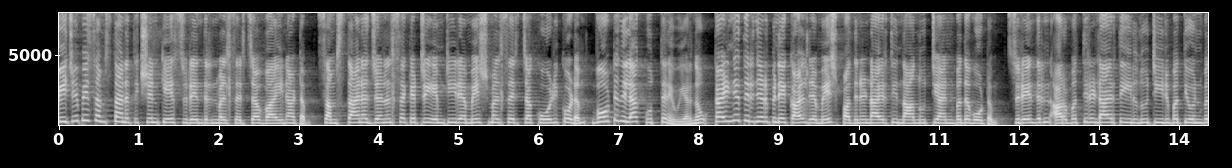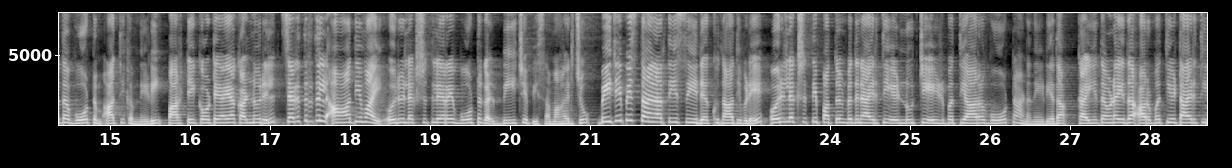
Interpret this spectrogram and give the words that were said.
ബി ജെ പി സംസ്ഥാന അധ്യക്ഷൻ കെ സുരേന്ദ്രൻ മത്സരിച്ച വയനാട്ടും സംസ്ഥാന general secretary M T Ramesh മത്സരിച്ച കോഴിക്കോടും വോട്ട് നില കുത്തനെ ഉയർന്നു. കഴിഞ്ഞ തിരഞ്ഞെടുപ്പിനേക്കാൾ രമേശ് പതിനെണ്ണായിരത്തി നാനൂറ്റി അൻപത് വോട്ടും സുരേന്ദ്രൻ അറുപത്തിരണ്ടായിരത്തി ഇരുന്നൂറ്റി ഇരുപത്തി ഒൻപത് വോട്ടും അധികം നേടി. പാർട്ടി കോട്ടയായ കണ്ണൂരിൽ ചരിത്രത്തിൽ ആദ്യമായി ഒരു ലക്ഷത്തിലേറെ വോട്ടുകൾ ബി ജെ പി സമാഹരിച്ചു. ബി ജെ പി സ്ഥാനാർത്ഥി സി രഘുനാഥ് ഇവിടെ ഒരു ലക്ഷത്തി പത്തൊൻപതിനായിരത്തി എണ്ണൂറ്റി എഴുപത്തി ആറ് വോട്ടാണ് നേടിയത്. കഴിഞ്ഞ തവണ ഇത് അറുപത്തിയെട്ടായിരത്തി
